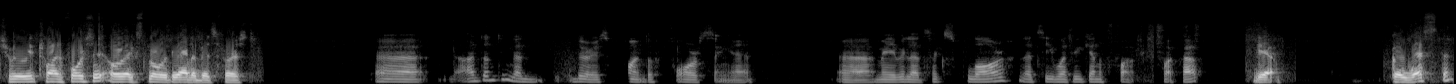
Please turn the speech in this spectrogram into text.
should we try and force it or explore the other bits first? Uh, I don't think that there is point of forcing it. Uh, maybe let's explore. Let's see what we can fuck fuck up. Yeah. Go west then?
